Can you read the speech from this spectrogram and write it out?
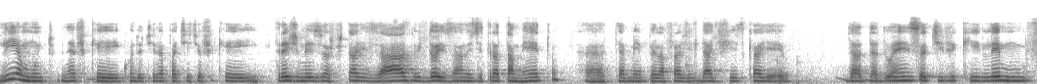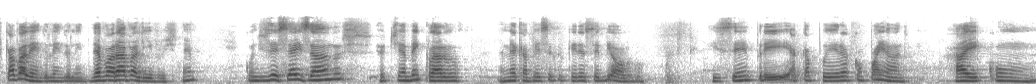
Lia muito, né? Fiquei, quando eu tive hepatite, eu fiquei três meses hospitalizado e dois anos de tratamento, eh, até mesmo pela fragilidade física eu, da, da doença, eu tive que ler, ficava lendo, lendo, lendo, devorava livros, né? Com 16 anos, eu tinha bem claro na minha cabeça que eu queria ser biólogo. E sempre a capoeira acompanhando. Aí, com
